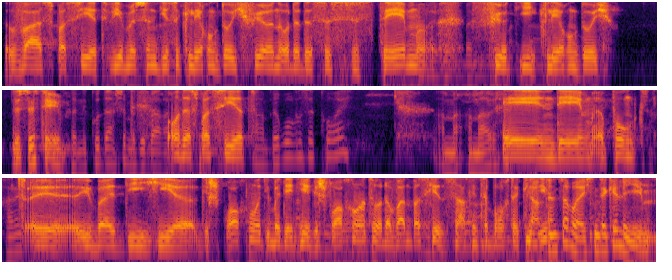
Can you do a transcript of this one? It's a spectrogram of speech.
was passiert. Wir müssen diese Klärung durchführen oder das System führt die Klärung durch. Das System. Und es passiert in dem Punkt, äh, über die hier gesprochen wird, über den hier gesprochen wird, oder wann passiert es? Nach dem Zerbruch der Kilim? Nach dem Zerbrechen der Kilim.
